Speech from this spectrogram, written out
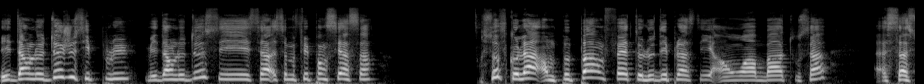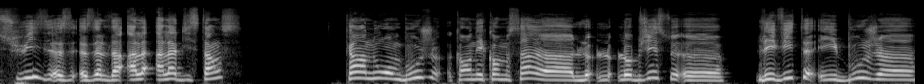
Et dans le 2, je sais plus. Mais dans le 2, ça, ça me fait penser à ça. Sauf que là, on ne peut pas en fait le déplacer en haut, en bas, tout ça. Ça suit Zelda à la, distance. Quand nous on bouge, quand on est comme ça, euh, l'objet se euh, lévite et il bouge euh,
